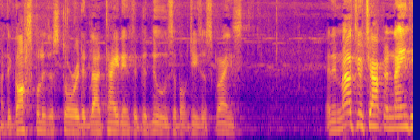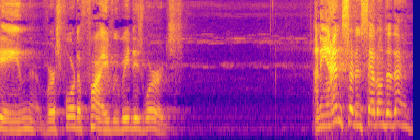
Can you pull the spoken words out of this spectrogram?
and the gospel is the story, the glad tidings, the good news about Jesus Christ. And in Matthew chapter 19, verse 4 to 5, we read these words. And he answered and said unto them,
